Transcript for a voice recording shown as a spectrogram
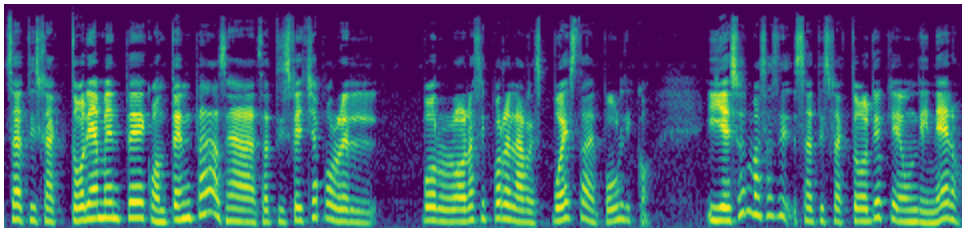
satisfactoriamente contenta, o sea, satisfecha por el, por ahora sí por la respuesta del público. Y eso es más satisfactorio que un dinero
